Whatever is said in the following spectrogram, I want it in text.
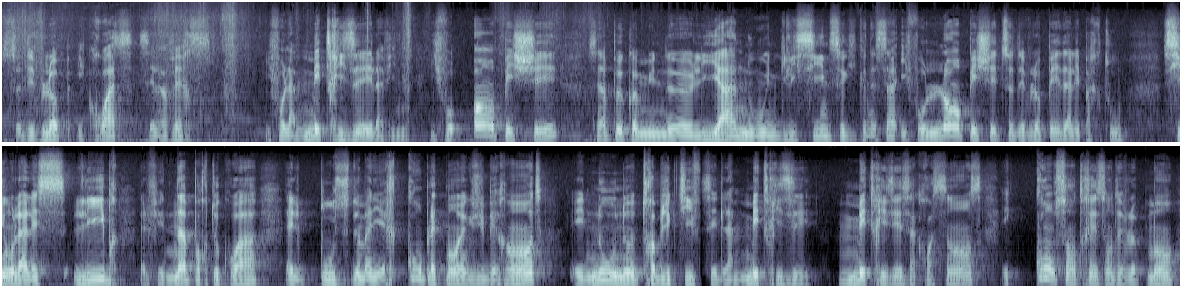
se développe et croisse, c'est l'inverse. Il faut la maîtriser, la vigne. Il faut empêcher, c'est un peu comme une liane ou une glycine, ceux qui connaissent ça, il faut l'empêcher de se développer et d'aller partout. Si on la laisse libre, elle fait n'importe quoi, elle pousse de manière complètement exubérante, et nous, notre objectif, c'est de la maîtriser, maîtriser sa croissance et concentrer son développement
